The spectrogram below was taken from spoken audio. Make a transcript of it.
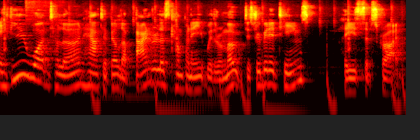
If you want to learn how to build a boundaryless company with remote distributed teams, please subscribe.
